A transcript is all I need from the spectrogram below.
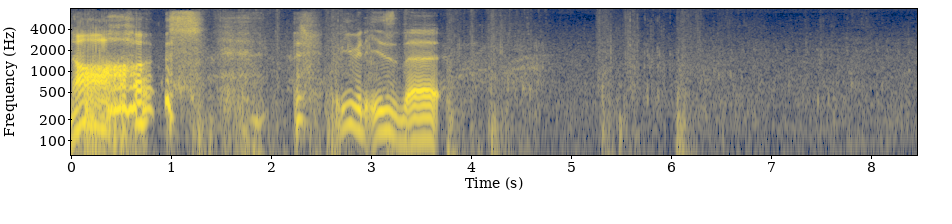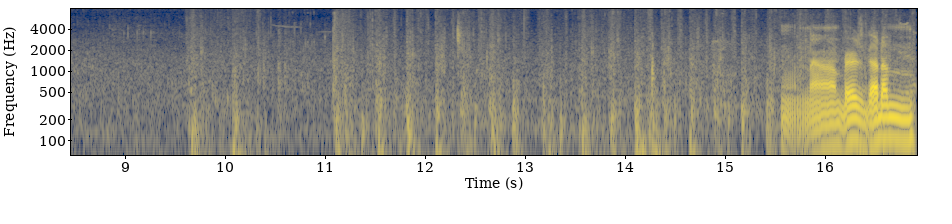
nah. what even is that? Nah, Bear's got him.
